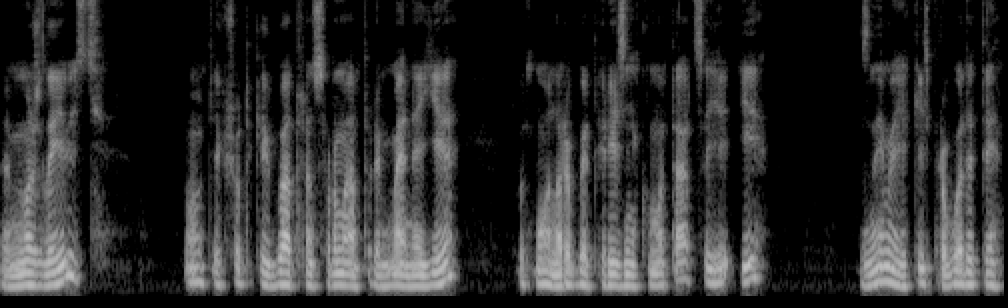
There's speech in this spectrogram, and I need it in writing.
е, можливість. От, Якщо таких два трансформатори в мене є, тут можна робити різні комутації і з ними якісь проводити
